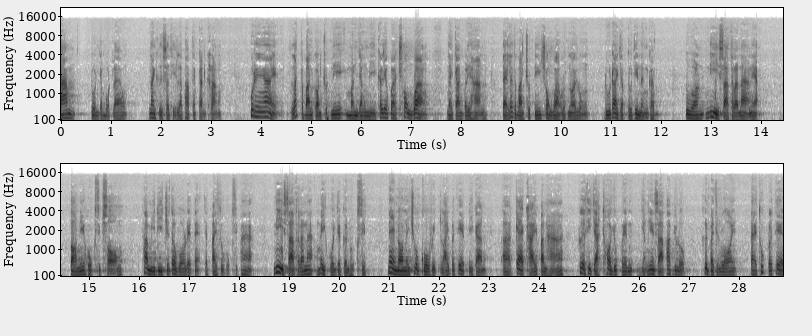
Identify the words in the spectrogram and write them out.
ตามจวนจะหมดแล้ว นั่นคือเสถียรภาพทางการคลังพูดง่ายๆรัฐบาลก่อนชุดนี้มันยังมีเขาเรียกว่าช่องว่างในการบริหาร แต่รัฐบาลชุดนี้ช่องว่างลดน้อยลง ดูได้จากตัวที่หนึ่งครับ ตัวหนี้สาธารณะเนี่ยตอนนี้ 62 ถ้ามีดิจิทัลวอลเล็ตเนี่ยจะไปสู่ 65หนี้สาธารณะไม่ควรจะเกิน 60 แน่นอนในช่วงโควิด หลายประเทศมีการแก้ไขปัญหาเพื่อที่จะท่อยกเว้น อย่างเช่นสหภาพยุโรปขึ้นไปถึงร้อยแต่ทุกประเทศ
